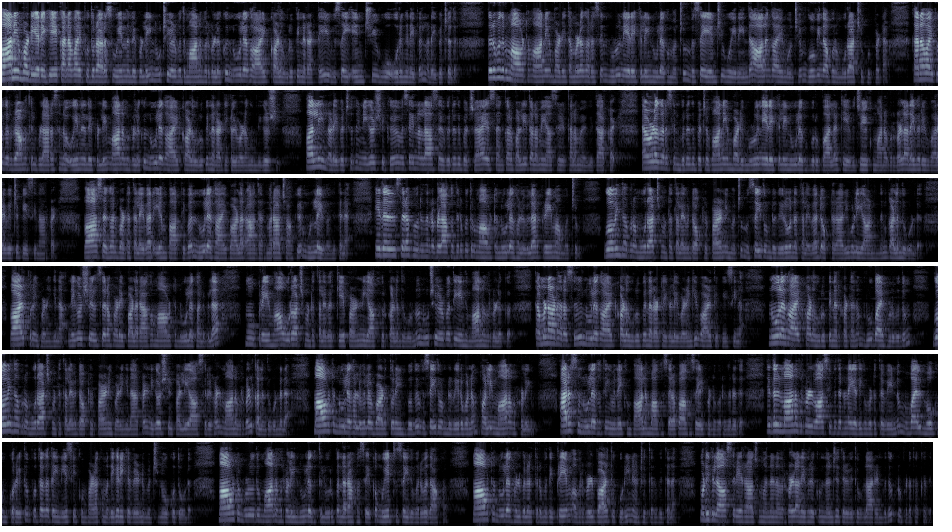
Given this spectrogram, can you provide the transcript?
வாணியம்பாடி அருகே கணவாய்ப்புதூர் அரசு உயர்நிலைப்பள்ளி நூற்றி எழுபது மாணவர்களுக்கு நூலக ஆயுட்கால உறுப்பினர் அட்டை விசை என்ஜிஓ ஒருங்கிணைப்பில் நடைபெற்றது. திருப்பத்தூர் மாவட்டம் வாணியம்பாடி தமிழக அரசின் முழு நேர நூலகம் மற்றும் விசை என்ஜிஓ இணைந்த ஆலங்காயம் ஒன்றியம் கோவிந்தாபுரம் ஊராட்சிக்குட்பட்ட கணவாய்ப்புதூர் கிராமத்தில் உள்ள அரசின் உயர்நிலைப்பள்ளி மாணவர்களுக்கு நூலக ஆயுட்கால உறுப்பினர் அட்டைகள் வழங்கும் நிகழ்ச்சி பள்ளியில் நடைபெற்றது. இந்நிகழ்ச்சிக்கு விசை நல்லாசிரியர் விருது பெற்ற எஸ் சங்கர் பள்ளி தலைமை ஆசிரியர் தலைமை வகித்தார்கள். தமிழக அரசின் விருது பெற்ற வாணியம்பாடி முழு நேர நூலக பொறுப்பாளர் கே. விஜயகுமார் அவர்கள் அனைவரையும் வரவேற்று பேசினார்கள். வாசகர் மாவட்ட தலைவர் எம். பார்த்திபன் நூலக ஆய்வாளர் ஆ. தர்மராஜ் ஆகியோர் முன்னிலை வகித்தனர். இதில் சிறப்பு விருந்தினர்களாக திருப்பத்தூர் மாவட்ட நூலக அலுவலர் பிரேமா மற்றும் கோவிந்தாபுரம் ஊராட்சி மன்ற தலைவர் டாக்டர் பழனி மற்றும் இசைதுண்டு நிறுவன தலைவர் டாக்டர் அறிவொளி ஆனந்தன் கலந்து கொண்டு வாழ்த்துரை வழங்கினார். நிகழ்ச்சியில் சிறப்படைப்பாளராக மாவட்ட நூலக அலுவலர் மு. பிரேமா ஊராட்சி மன்ற தலைவர் கே. பழனி ஆகியோர் கலந்து கொண்டு நூற்றி எழுபத்தி ஐந்து மாணவர்களுக்கு தமிழ்நாடு அரசு நூலக ஆயுட்கால உறுப்பினர் அட்டைகளை வழங்கி வாழ்த்து பேசினர். நூலக ஆயுட்கால உறுப்பினர் கட்டணம் ரூபாய் முழுவதும் கோவிந்தாபுரம் ஊராட்சி மன்ற தலைவர் டாக்டர் பழனி வழங்கினார்கள். நிகழ்ச்சியில் பள்ளி ஆசிரியர்கள் மாணவர்கள் கலந்து கொண்டனர். மாவட்ட நூலக அலுவலர் வாழ்த்துறையின் போது விசைத்தொண்டு நிறுவனம் பள்ளி மாணவர்களையும் அரசு நூலகத்தையும் இணைக்கும் பாலமாக சிறப்பாக செயல்பட்டு வருகிறது. இதில் மாணவர்கள் வாசிப்பு திறனை அதிகப்படுத்த வேண்டும் மொபைல் மோகம் குறைத்து புத்தகத்தை நேசிக்கும் பழக்கம் அதிகரிக்க வேண்டும் என்ற நோக்கத்தோடு மாவட்டம் முழுவதும் மாணவர்களை நூலகத்தில் உறுப்பினராக சேர்க்க முயற்சி செய்து வருவதாக மாவட்ட நூலக அலுவலர் திருமதி பிரேம் அவர்கள் வாழ்த்து கூறி நன்றி தெரிவித்தனர். முடிவில் ஆசிரியர் ராஜமன்னன் அவர்கள் அனைவருக்கும் நன்றி தெரிவித்துள்ளார் என்பது குறிப்பிடத்தக்கது.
